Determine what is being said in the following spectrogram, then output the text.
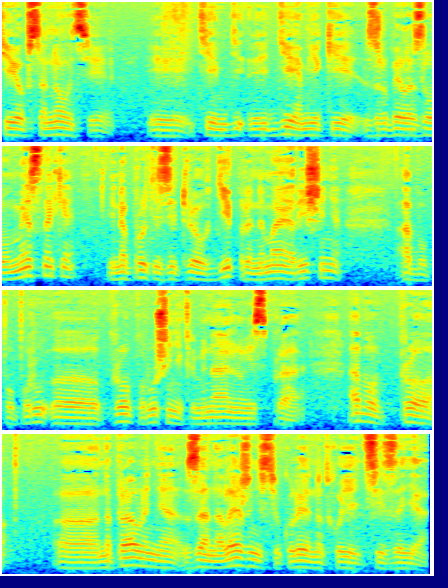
тій обстановці тим діям, які зробили зловмисники, і на протязі трьох діб приймає рішення або е, про порушення кримінальної справи, або про е, направлення за належністю, коли надходять ці заяви.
